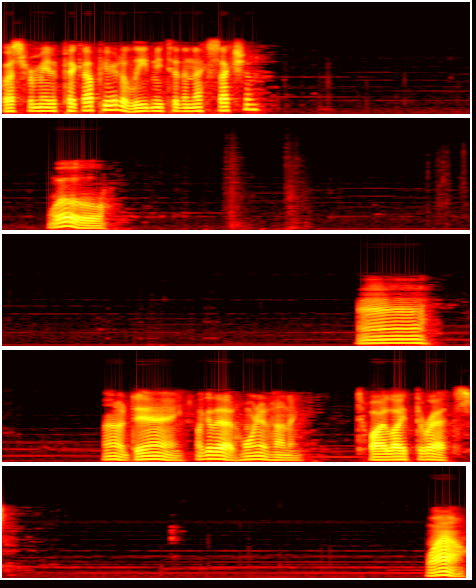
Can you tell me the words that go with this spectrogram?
quest for me to pick up here to lead me to the next section? Whoa. Uh, oh dang, look at that, hornet hunting. Twilight threats. Wow.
